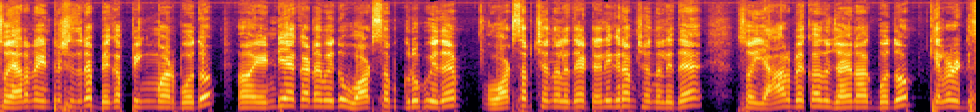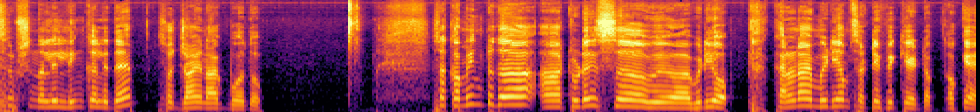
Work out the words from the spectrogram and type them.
ಸೊ ಯಾರನ್ನ ಇಂಟ್ರೆಸ್ಟ್ ಇದ್ರೆ ಬೇಗ ಪಿಂಗ್ ಮಾಡ್ಬೋದು. ಇಂಡಿಯಾ ಅಕಾಡೆಮಿದು ವಾಟ್ಸಪ್ ಗ್ರೂಪ್ ಇದೆ. ವಾಟ್ಸಪ್ ಚಾನಲ್ ಇದೆ. ಟೆಲಿಗ್ರಾಮ್ ಚಾನಲ್ ಇದೆ. ಸೊ ಯಾರು ಬೇಕಾದ್ರೂ ಜಾಯ್ನ್ ಆಗ್ಬೋದು. ಕೆಲವರು ಲಿಂಕಲ್ಲಿ ಇದೆ. ಸೊ ಜಾಯ್ನ್ ಆಗ್ಬೋದು. So coming to the today's video Kannada medium certificate okay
